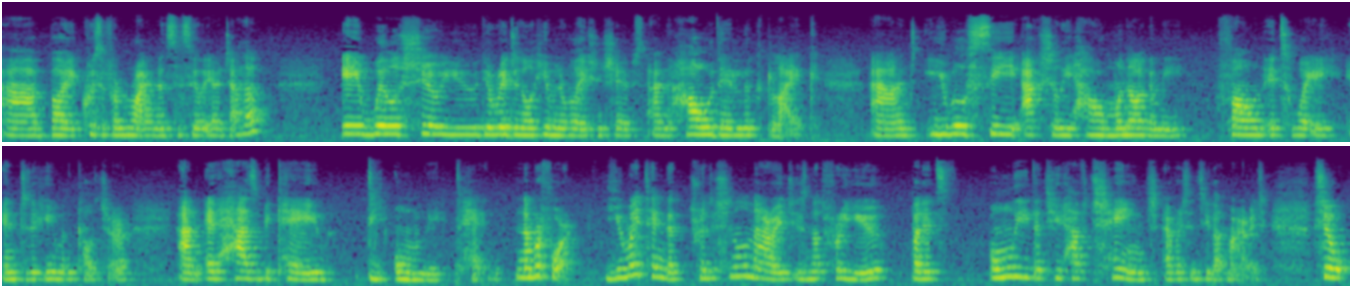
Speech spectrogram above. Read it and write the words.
uh, by Christopher Ryan and Cacilda Jethá. It will show you the original human relationships and how they looked like and you will see actually how monogamy found its way into the human culture and it has become the only thing. Number four, you might think that traditional marriage is not for you, but it's only that you have changed ever since you got married. So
